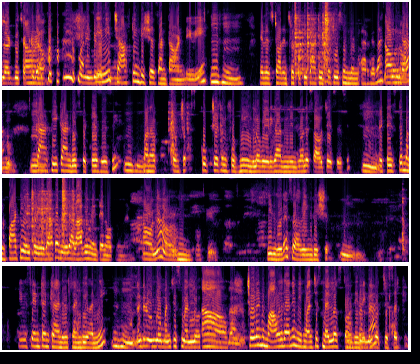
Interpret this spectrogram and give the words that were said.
లడ్డు చక్కగా ఇవి చాఫ్టింగ్ డిషెస్ అంటామండి ఇవి. రెస్టారెంట్స్లో కుట్టి పార్టీస్లో చూసి ఉంటారు కదా టీ క్యాండిల్స్ పెట్టేసేసి మనం కొంచెం కుక్ చేసిన ఫుడ్ని ఇందులో వేడిగా ఇందులోనే సర్వ్ చేసేసి. పెట్టేస్తే మన పార్టీ అయిపోయేదాకా వేడి అలాగే మెయింటైన్ అవుతుందండి. అవునా? ఇది కూడా సర్వింగ్ డిష్. ఇవి సెంట్ అండ్ క్యాండిల్స్ అండి ఇవన్నీ. అంటే రూమ్లో మంచి స్మెల్ చూడండి మామూలుగానే మీకు మంచి స్మెల్ వస్తుంది వచ్చేసరికి.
